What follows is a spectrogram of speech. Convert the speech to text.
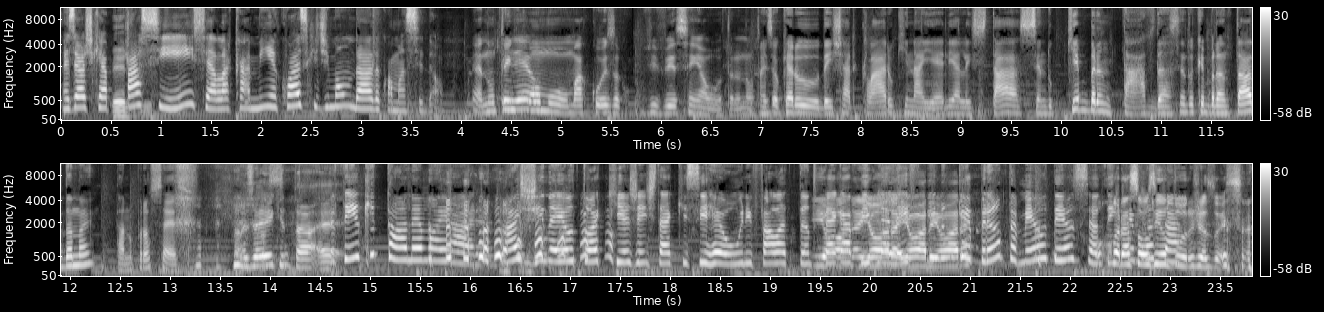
Mas eu acho que a Beijo, Gui. paciência, ela caminha quase que de mão dada com a mansidão. É, não tem Entendeu? como uma coisa viver sem a outra. Não tem. Mas eu quero deixar claro que Nayeli, ela está sendo quebrantada. Sendo quebrantada, né? Tá no processo. Mas é aí que tá. É, Eu tenho que estar, né, Mayara? Imagina, eu tô aqui, a gente tá aqui, se reúne, fala tanto, E pega ora, a Bíblia, ora, lê e ora, e e não quebranta. Meu Deus do céu, o tem que coraçãozinho quebrantar. duro, Jesus.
